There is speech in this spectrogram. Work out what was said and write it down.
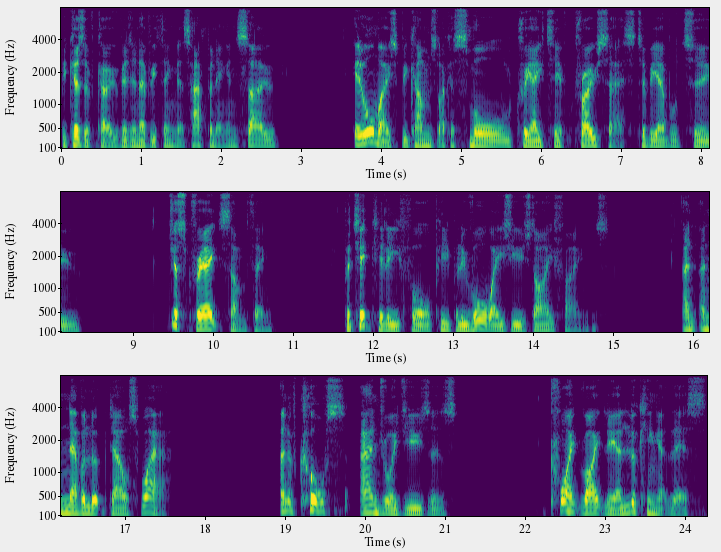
because of COVID and everything that's happening. And so it almost becomes like a small creative process to be able to just create something, particularly for people who've always used iPhones and, and never looked elsewhere. And of course, Android users quite rightly are looking at this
